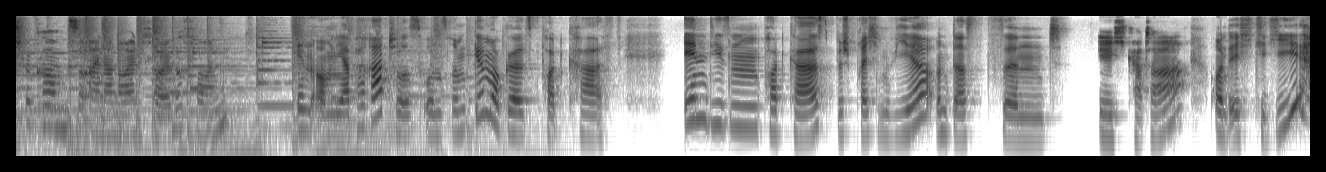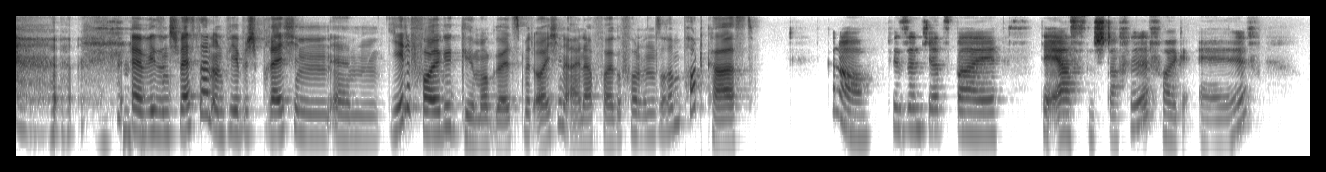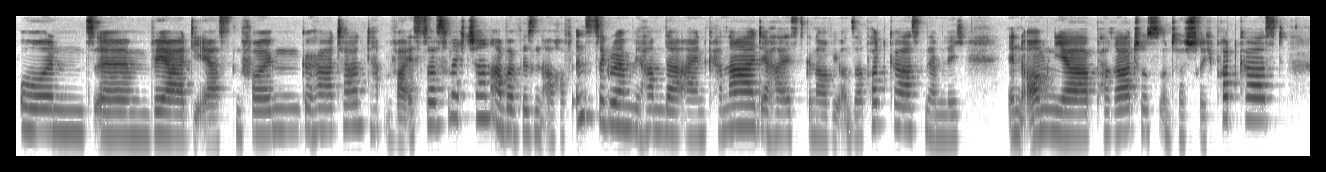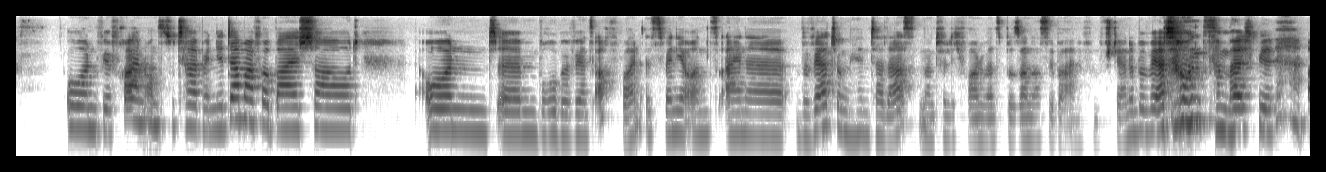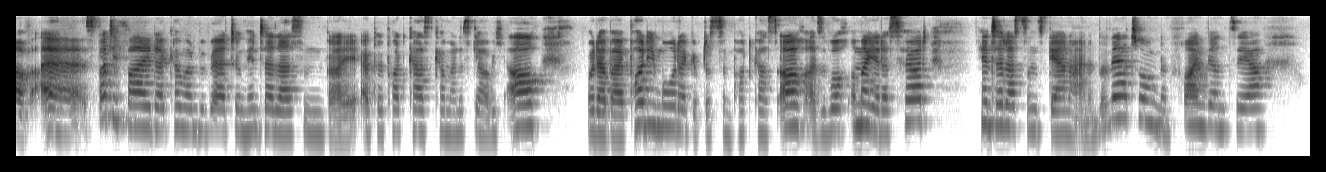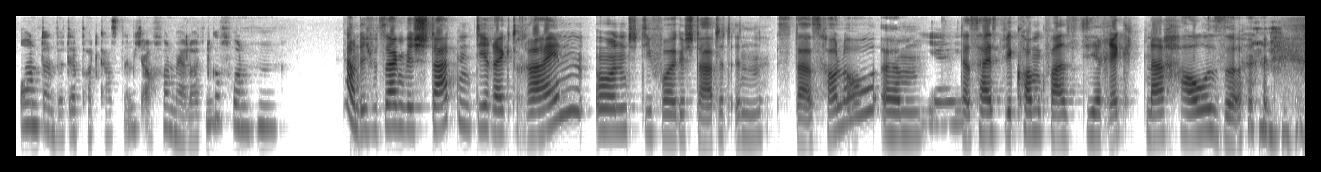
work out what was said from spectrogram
herzlich willkommen zu einer neuen Folge von In Omnia Paratus, unserem Gilmore Girls Podcast. In diesem Podcast besprechen wir, und das sind ich, Kata. Und ich, Kiki. Äh, wir sind Schwestern und wir besprechen ähm, jede Folge Gilmore Girls mit euch in einer Folge von unserem Podcast. Genau, wir sind jetzt bei der ersten Staffel, Folge 11. Und ähm, wer die ersten Folgen gehört hat, weiß das vielleicht schon, aber wir sind auch auf Instagram. Wir haben da einen Kanal, der heißt genau wie unser Podcast, nämlich in Omnia Paratus-Podcast. Und wir freuen uns total, wenn ihr da mal vorbeischaut. Und ähm, worüber wir uns auch freuen, ist, wenn ihr uns eine Bewertung hinterlasst. Natürlich freuen wir uns besonders über eine 5-Sterne-Bewertung, zum Beispiel auf äh, Spotify, da kann man Bewertungen hinterlassen. Bei Apple Podcast kann man das, glaube ich, auch. Oder bei Podimo, da gibt es den Podcast auch. Also wo auch immer ihr das hört, hinterlasst uns gerne eine Bewertung, dann freuen wir uns sehr. Und dann wird der Podcast nämlich auch von mehr Leuten gefunden. Ja, und ich würde sagen, wir starten direkt rein und die Folge startet in Stars Hollow. Ähm, das heißt, wir kommen quasi direkt nach Hause.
